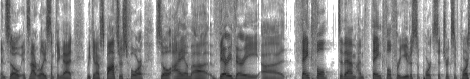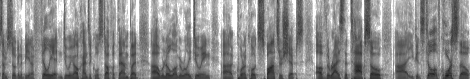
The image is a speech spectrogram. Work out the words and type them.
And so it's not really something that we can have sponsors for. So I am uh, very, very uh, thankful to them. I'm thankful for you to support Citrix. Of course, I'm still going to be an affiliate and doing all kinds of cool stuff with them, but uh, we're no longer really doing uh, quote unquote sponsorships of the Rise to the Top. So uh, you could still, of course, though,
